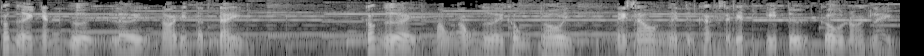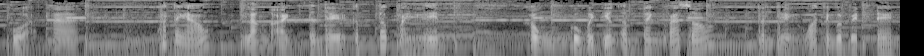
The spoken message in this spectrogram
có người nhắn gửi lời nói đến tận đây. Có người mong ngóng người không thôi, ngày sau người tự khắc sẽ biết ý tứ câu nói này của ta. Khoát tay áo, lăng ảnh thân thể cấp tốc bay lên, không cùng với tiếng âm thanh phá gió, thân thể hóa thành một vệt đen,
